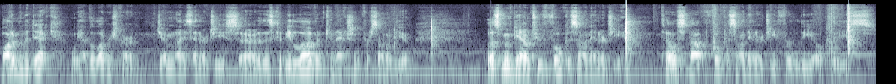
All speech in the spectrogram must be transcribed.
Bottom of the deck, we have the Lover's card, Gemini's energy. So this could be love and connection for some of you. Let's move down to focus on energy. Tell us about focus on energy for Leo, please.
